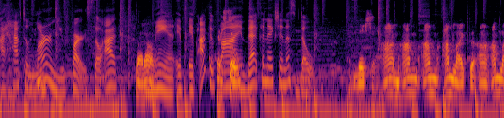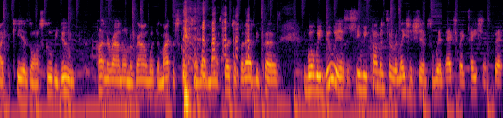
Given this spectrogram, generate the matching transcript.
i have to mm-hmm. learn you first. So i man if if i could and find so, that connection that's dope. Listen i'm i'm i'm i'm like the uh, i'm like the kids on scooby-doo hunting around on the ground with the microscopes and whatnot searching for that because what we do is see we come into relationships with expectations that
